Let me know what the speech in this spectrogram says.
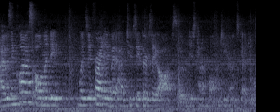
I was in class all Monday, Wednesday, Friday, but had Tuesday, Thursday off, so it would just kind of fall into your own schedule.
